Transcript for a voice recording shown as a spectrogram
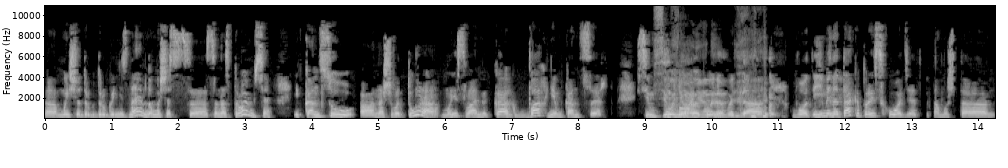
э, мы еще друг друга не знаем, но мы сейчас э, сонастроимся, и к концу а, нашего тура мы с вами как бахнем концерт, симфонию какую-нибудь, да. Вот. И именно так и происходит, потому что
